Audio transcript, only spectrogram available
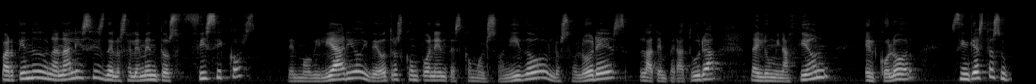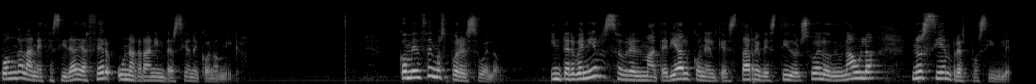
partiendo de un análisis de los elementos físicos, del mobiliario y de otros componentes como el sonido, los olores, la temperatura, la iluminación, el color, sin que esto suponga la necesidad de hacer una gran inversión económica. Comencemos por el suelo. Intervenir sobre el material con el que está revestido el suelo de un aula no siempre es posible.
